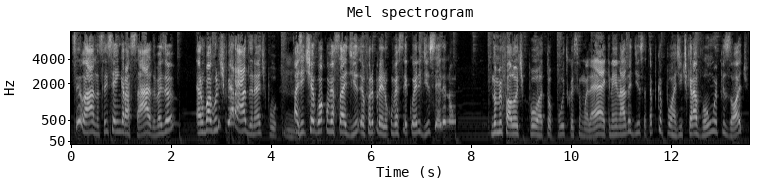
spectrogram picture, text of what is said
sei lá, não sei se é engraçado, mas eu, era um bagulho esperado, né? Tipo, Hum. a gente chegou a conversar disso, eu falei pra ele, eu conversei com ele disso e ele não, não me falou, tipo, porra, tô puto com esse moleque, nem nada disso. Até porque, porra, a gente gravou um episódio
